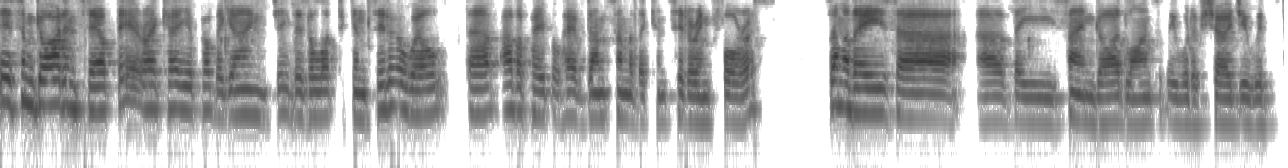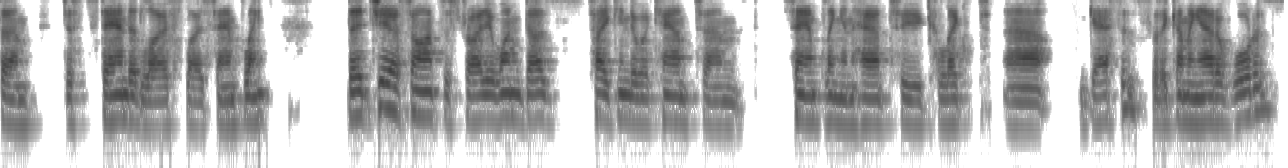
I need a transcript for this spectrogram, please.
There's some guidance out there. Okay, you're probably going, gee, there's a lot to consider. Well, uh, other people have done some of the considering for us. Some of these are, are, the same guidelines that we would have showed you with um, just standard low flow sampling. The Geoscience Australia one does take into account um, sampling and how to collect uh, gases that are coming out of waters.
